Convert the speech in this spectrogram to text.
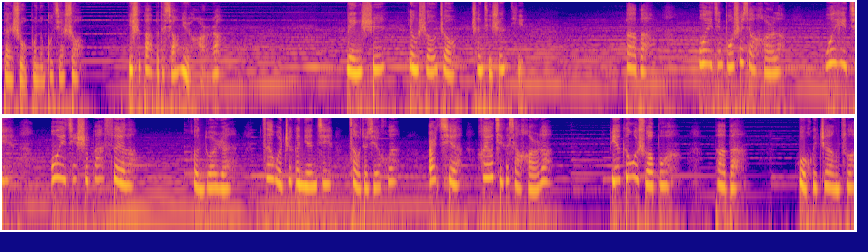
但是我不能够接受。你是爸爸的小女孩啊！林诗用手肘撑起身体。爸爸，我已经不是小孩了，我已经，我已经十八岁了。很多人在我这个年纪早就结婚，而且还有几个小孩了。别跟我说不，爸爸，我会这样做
